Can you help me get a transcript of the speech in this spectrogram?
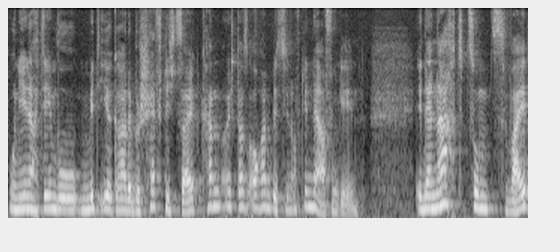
und je nachdem, womit ihr gerade beschäftigt seid, kann euch das auch ein bisschen auf die Nerven gehen. In der Nacht zum 2.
